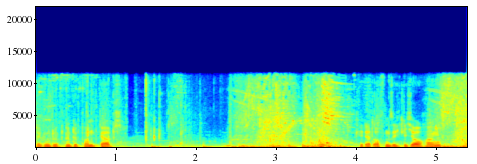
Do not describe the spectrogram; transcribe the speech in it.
Hat der gute, gute Pump gehabt. Okay, der hat offensichtlich auch Angst.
